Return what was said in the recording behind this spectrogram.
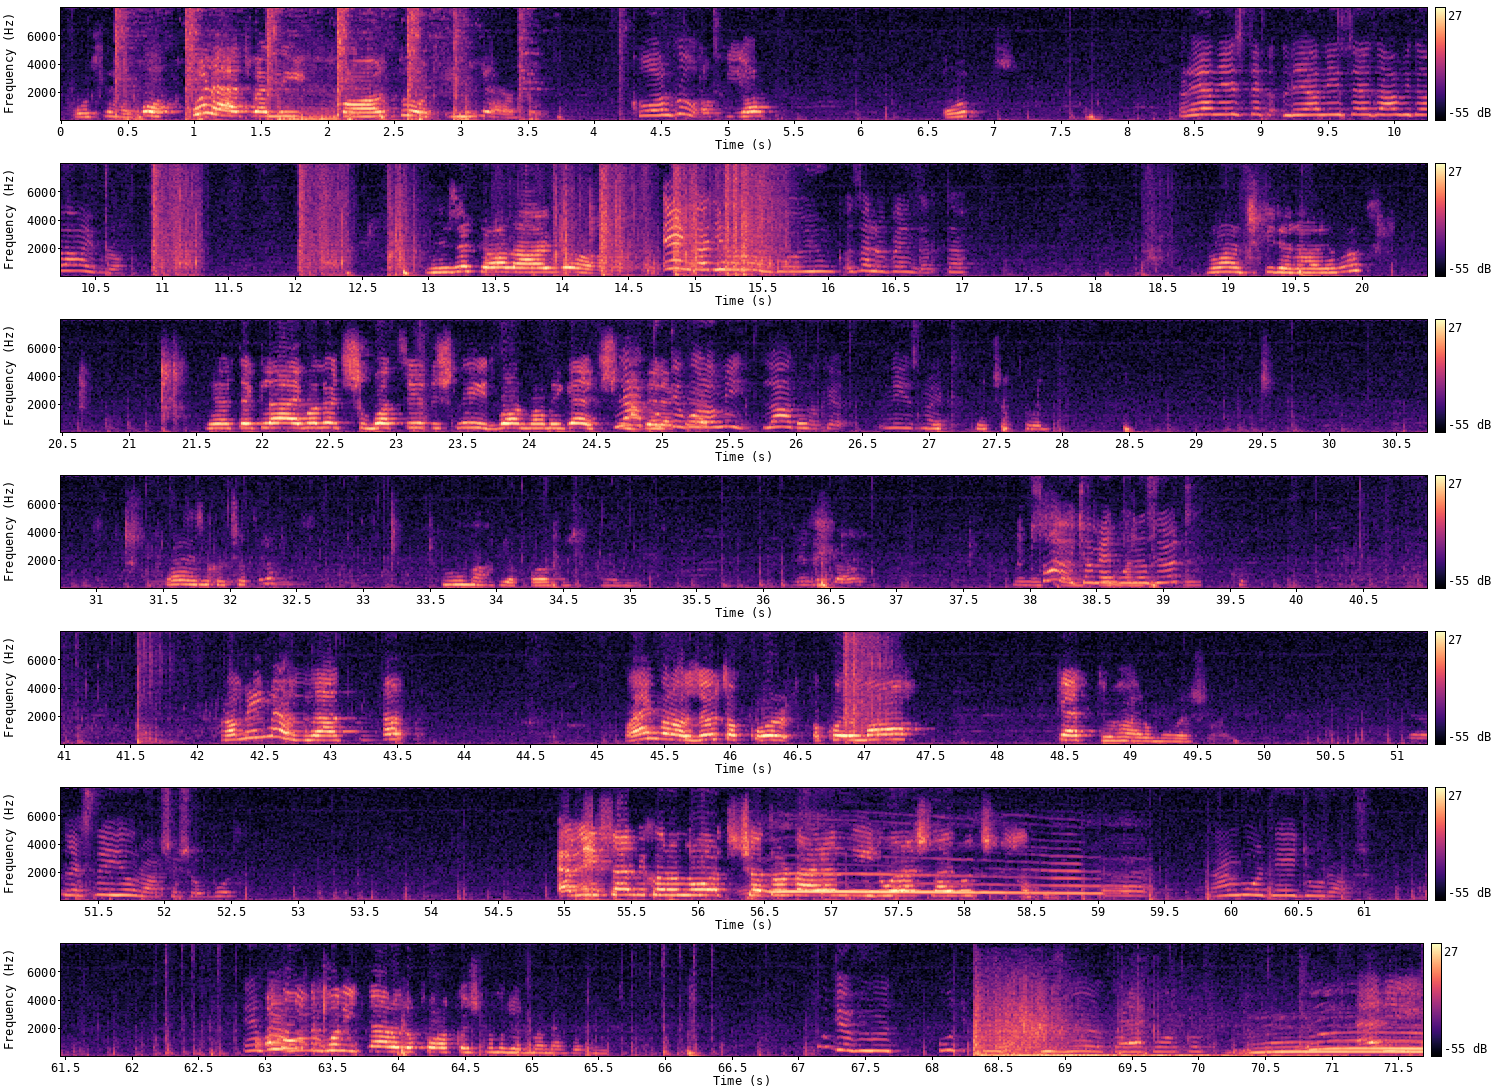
Ott lehet. Ott, hol lehet venni kardot? Igen. A Kardot? fia. Ott. Lenéztek, lenézel Dávid a live-ra? Nézzek a live-ra. Engedj, ha romboljunk. Az előbb engedte. Van, csak ide rájövök. Gyertek live-ban öt suba cél, és négy van, van még egy sub gyerekek. valamit? Látnak-e? Nézd meg. Hogy. Ránézzük a csatra. Hú, már a farkas. Ez igaz. Szólj, hogyha megvan az öt. Ha még nem láttad, ha megvan az öt, akkor, akkor ma kettő-három órás vagy. Lesz négy órás és abból. Emlékszel, mikor a Lord csatornára négy órás live-ot csináltunk? Nem volt négy órás. Én A Lord van itt nálad a farkas, nem ugyan már meg van itt. úgy övült, úgy üzölt a farkas. Eri!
